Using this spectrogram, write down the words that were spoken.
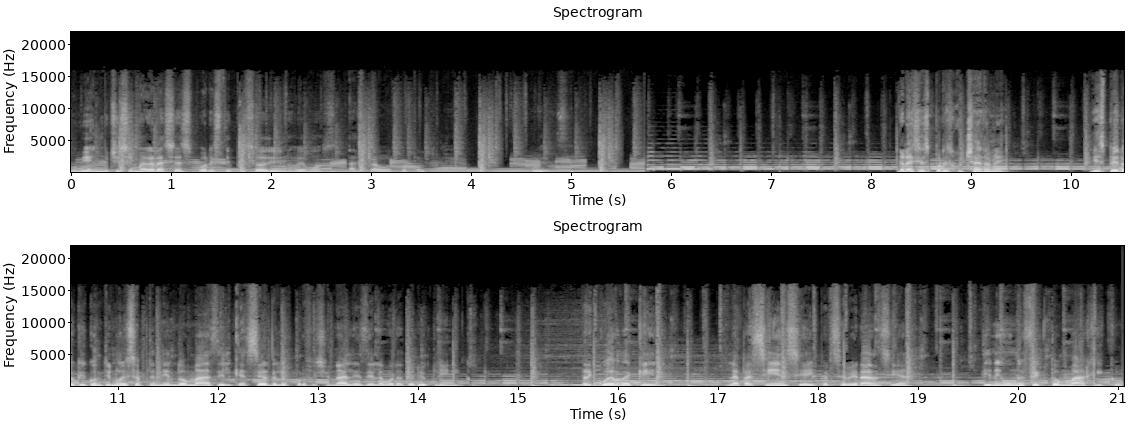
Muy bien, muchísimas gracias por este episodio y nos vemos hasta otra oportunidad. Cuídense. Gracias por escucharme y espero que continúes aprendiendo más del quehacer de los profesionales del laboratorio clínico. Recuerda que la paciencia y perseverancia tienen un efecto mágico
